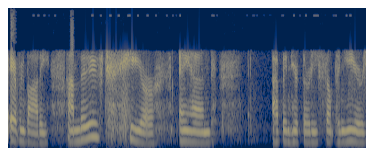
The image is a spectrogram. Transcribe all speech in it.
everybody. I moved here and I've been here 30 something years.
